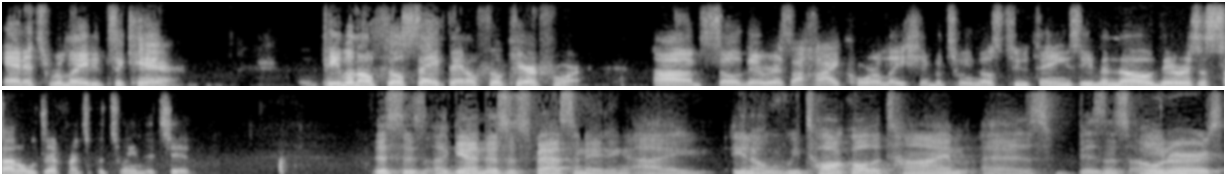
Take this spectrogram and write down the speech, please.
And it's related to care. People don't feel safe, they don't feel cared for. Um, so there is a high correlation between those two things, even though there is a subtle difference between the two. This is again, this is fascinating. I, you know, we talk all the time as business owners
